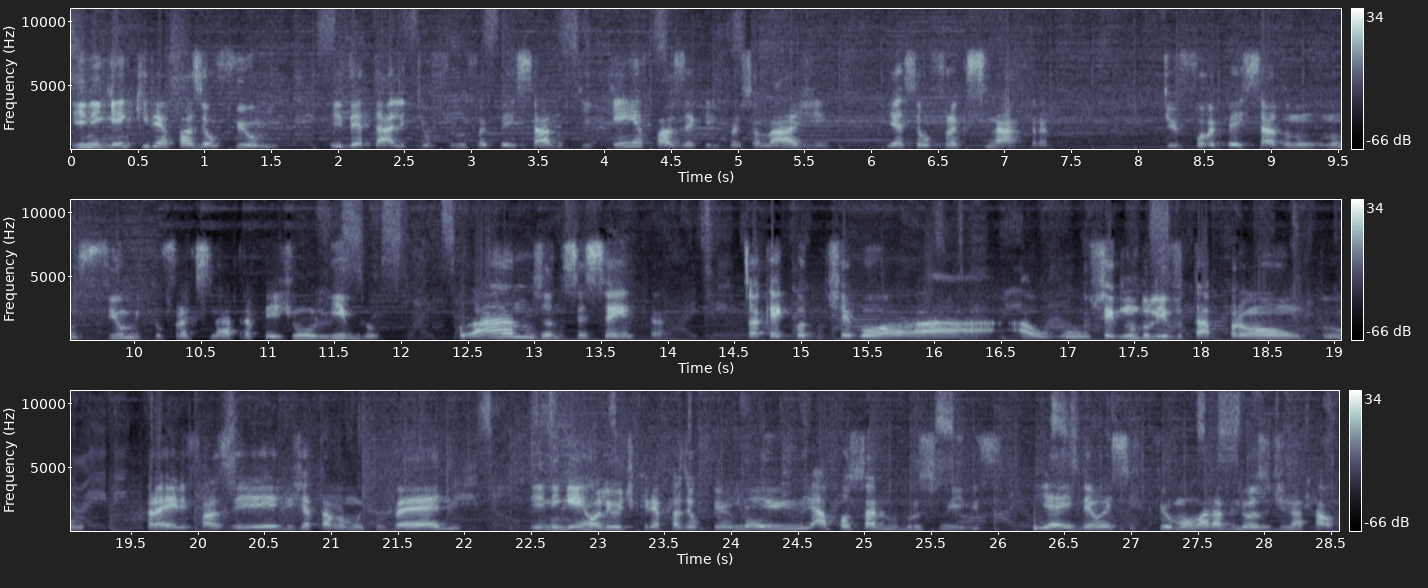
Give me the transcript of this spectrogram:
e ninguém queria fazer o filme. E detalhe, que o filme foi pensado que quem ia fazer aquele personagem ia ser o Frank Sinatra. Que foi pensado num, num filme que o Frank Sinatra fez de um livro lá nos anos 60. Só que aí quando chegou a, a, o segundo livro tá pronto para ele fazer, ele já tava muito velho e ninguém em Hollywood queria fazer o filme e aí apostaram no Bruce Willis. E aí deu esse filmão maravilhoso de Natal.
